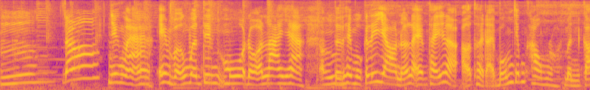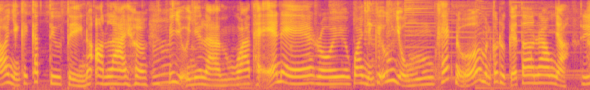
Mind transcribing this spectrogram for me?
Ừ, đó. Nhưng mà em vẫn bên team mua đồ online nha. Ừ. từ thêm một cái lý do nữa là em thấy là ở thời đại 4.0 rồi mình có những cái cách tiêu tiền nó online hơn. Ừ. ví dụ như là qua thẻ nè rồi qua những cái ứng dụng khác nữa mình có được kể tên ra không nhỉ thì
